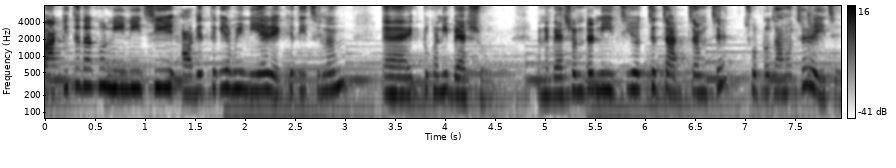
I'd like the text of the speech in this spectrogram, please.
বাটিতে দেখো নিয়ে নিয়েছি আগে থেকে আমি নিয়ে রেখে দিয়েছিলাম একটুখানি বেসন। মানে বেসনটা নিয়েছি হচ্ছে চার চামচে ছোটো চামচের, এই যে।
